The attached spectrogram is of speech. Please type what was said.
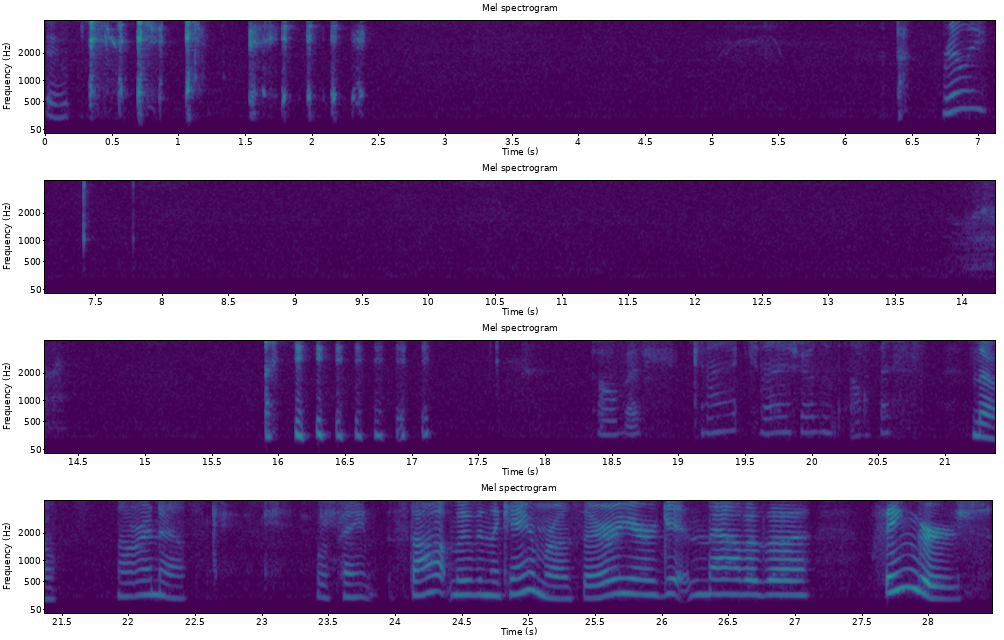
in. oops really Elvis, can I can I show them Elvis? no not right now. We're paint. Stop moving the cameras. There, you're getting out of the fingers.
